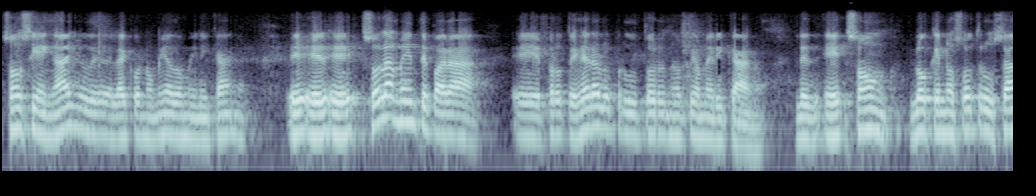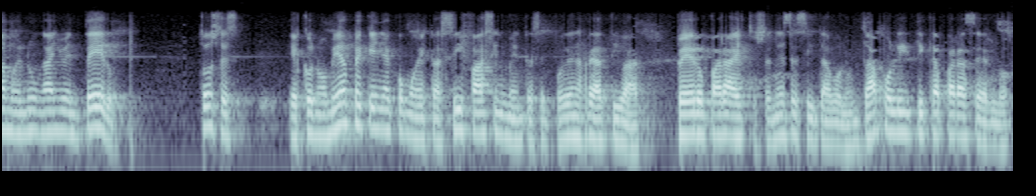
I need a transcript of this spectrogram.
son 100 años de la economía dominicana. Eh, solamente para proteger a los productores norteamericanos eh, son lo que nosotros usamos en un año entero. Entonces, economías pequeñas como esta sí fácilmente se pueden reactivar, pero para esto se necesita voluntad política para hacerlo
